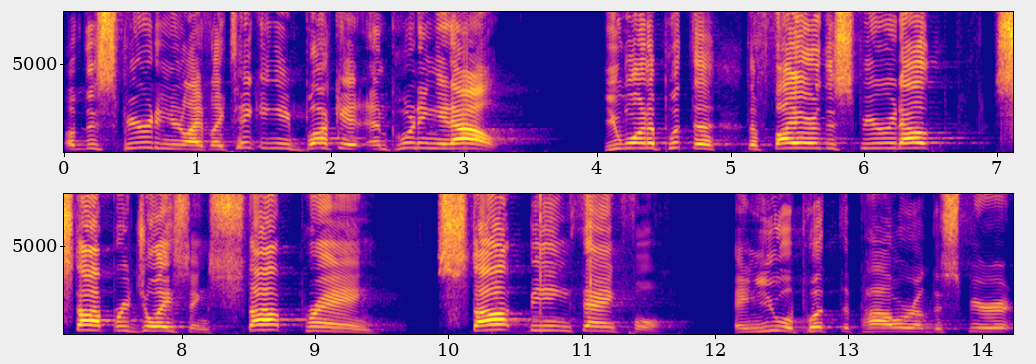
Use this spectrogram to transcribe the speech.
of the Spirit in your life, like taking a bucket and putting it out. You want to put the, the fire of the Spirit out? Stop rejoicing. Stop praying. Stop being thankful. And you will put the power of the Spirit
